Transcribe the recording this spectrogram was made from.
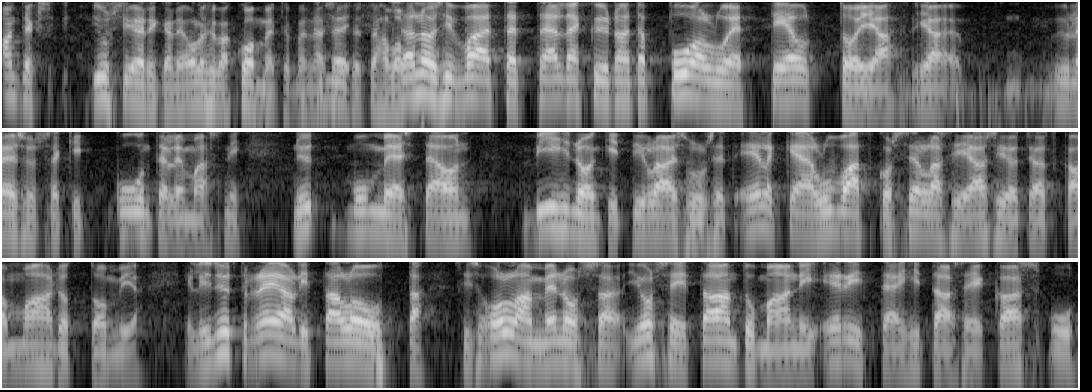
anteeksi Jussi Eerikäinen, ole hyvä kommentti, mennään no, sitten tähän loppuun. Sanoisin vaan, että täällä näkyy noita puoluetelttoja ja yleisössäkin kuuntelemassa, niin nyt mun mielestä on vihdoinkin tilaisuus, että älkää luvatko sellaisia asioita, jotka on mahdottomia. Eli nyt reaalitaloutta, siis ollaan menossa, jos ei taantumaan, niin erittäin hitaaseen kasvuun.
